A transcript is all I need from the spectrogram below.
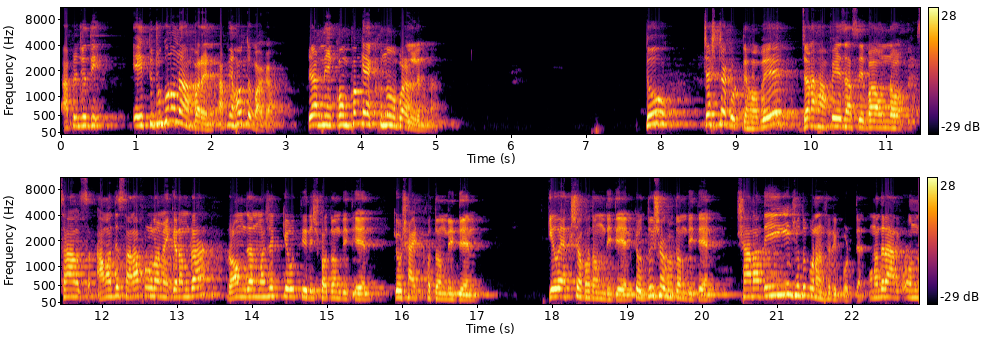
আপনি যদি এইটুকুনো না পারেন, আপনি হতো পাকা যে আপনি কমপক্ষে এখনও পারলেন না। তো চেষ্টা করতে হবে, যারা হাফেজ আছে বা অন্য আমাদের সালাফুল্লাহ মেকেরামরা রমজান মাসে কেউ তিরিশ খতম দিতেন, কেউ ষাট খতম দিতেন, কেউ একশো খতম দিতেন, কেউ দুইশো খতম দিতেন। সারাদিন শুধু কোরআন শরীফ পড়তেন। ওনাদের আর অন্য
